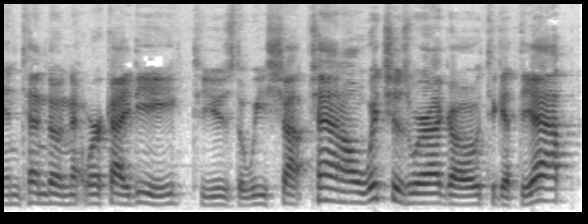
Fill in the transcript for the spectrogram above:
Nintendo Network ID to use the Wii Shop channel, which is where I go to get the app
